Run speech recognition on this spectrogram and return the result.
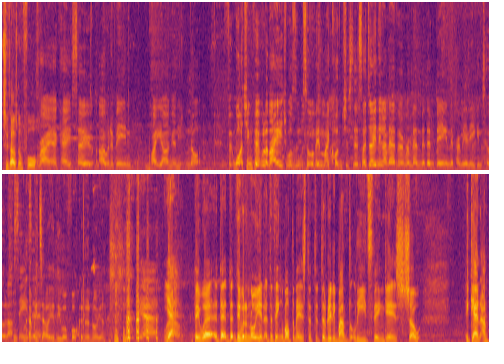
2004. Right. Okay. So I would have been quite young and not. But watching football at that age wasn't sort of in my consciousness. I don't think I've ever remembered them being in the Premier League until last season. Let me tell you, they were fucking annoying. Yeah. Yeah, they were they, they they were annoying. The thing about them is that the, the really bad Leeds thing is so. Again, and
